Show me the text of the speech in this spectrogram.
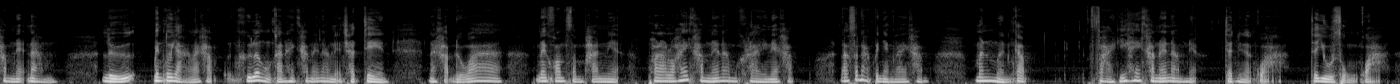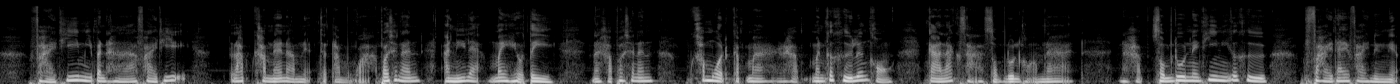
คำแนะนำ หรือเป็นตัวอย่างนะครับ คือเรื่องของการให้คำแนะนำเนี่ยชัดเจนนะครับ หรือว่าในความสัมพันธ์เนี่ยพอเราให้คำแนะนำใครเนี่ยครับลักษณะเป็นอย่างไรครับ มันเหมือนกับฝ่ายที่ให้คำแนะนำเนี่ยจะเหนือกว่า จะอยู่สูงกว่า ฝ่ายที่มีปัญหาฝ่ายที่รับคำแนะนำเนี่ยจะต่ำกว่า เพราะฉะนั้นอันนี้แหละไม่เฮลตี้นะครับ เพราะฉะนั้นขมวดกลับมานะครับ มันก็คือเรื่องของการรักษาสมดุลของอำนาจ นะครับสมดุลในที่นี้ก็คือฝ่ายใดฝ่ายหนึ่งเนี่ย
